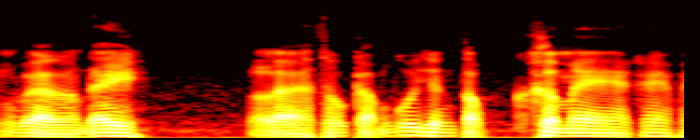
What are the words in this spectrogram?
Và đây là thổ cẩm của dân tộc Khmer các em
